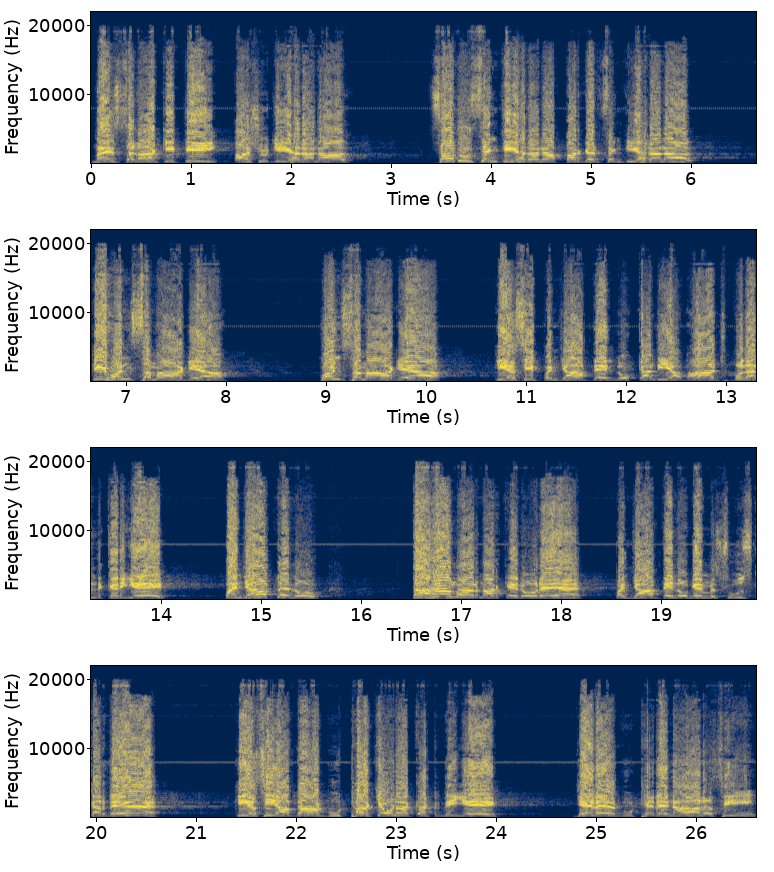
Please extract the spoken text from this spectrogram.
ਮੈਂ ਸਲਾਹ ਕੀਤੀ ਆਸ਼ੂ ਜੀ ਹਰਾ ਨਾਲ, ਸਾਧੂ ਸਿੰਘ ਜੀ ਹਰਾ ਨਾਲ, ਪ੍ਰਗਟ ਸਿੰਘ ਜੀ ਹਰਾ ਨਾਲ ਕਿ ਹੁਣ ਸਮਾਂ ਆ ਗਿਆ। ਹੁਣ ਸਮਾਂ ਆ ਗਿਆ ਕਿ ਅਸੀਂ ਪੰਜਾਬ ਦੇ ਲੋਕਾਂ ਦੀ ਆਵਾਜ਼ ਬੁਲੰਦ ਕਰੀਏ। ਪੰਜਾਬ ਦੇ ਲੋਕ ਤਾਹਾ ਮਾਰ ਮਾਰ ਕੇ ਰੋ ਰਹੇ ਹੈ। ਪੰਜਾਬ ਦੇ ਲੋਕ ਇਹ ਮਹਿਸੂਸ ਕਰਦੇ ਹੈ ਕਿ ਅਸੀਂ ਆਪਦਾ ਅੰਗੂਠਾ ਕਿਉਂ ਨਾ ਕੱਟ ਦਈਏ? ਜਿਹੜੇ ਅੰਗੂਠੇ ਦੇ ਨਾਲ ਅਸੀਂ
